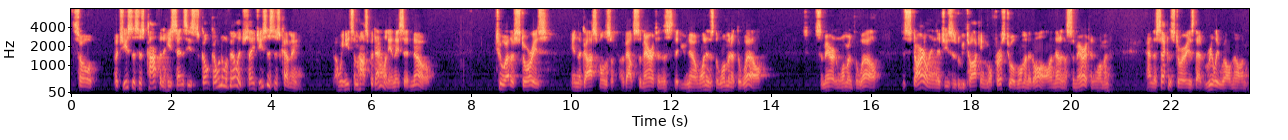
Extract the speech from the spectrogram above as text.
So, but Jesus is confident. He sends these, go, go into a village, say, Jesus is coming. We need some hospitality. And they said, no. Two other stories in the Gospels about Samaritans that you know. One is the woman at the well, Samaritan woman at the well. It's startling that Jesus would be talking, well, first to a woman at all, and then a Samaritan woman. And the second story is that really well known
